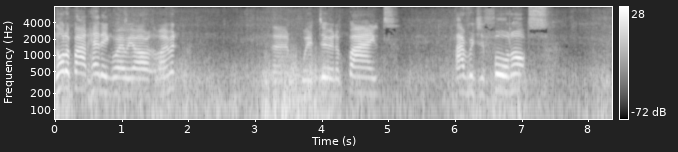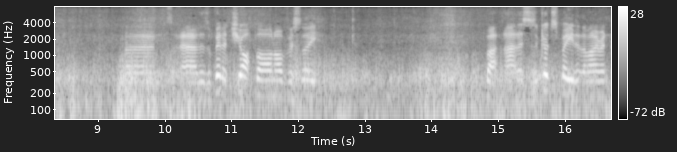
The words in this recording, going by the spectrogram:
Not a bad heading where we are at the moment. Uh, we're doing about average of four knots and uh, there's a bit of chop on obviously but uh, this is a good speed at the moment.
